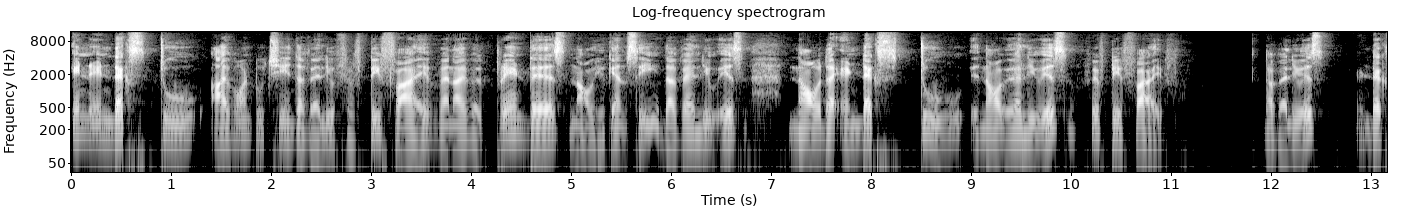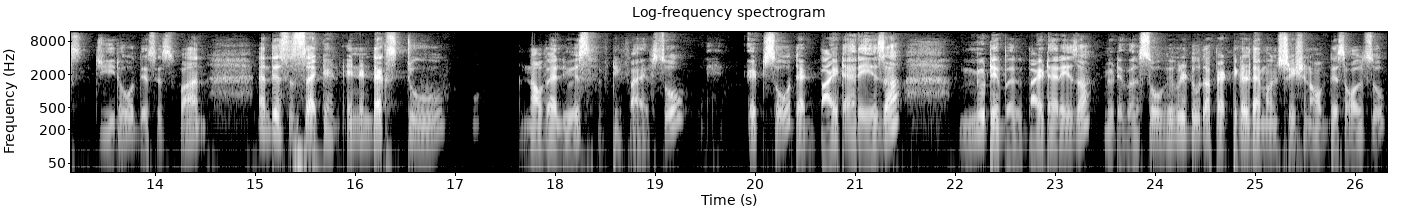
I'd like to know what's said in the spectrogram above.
in index 2 I want to change the value 55 when I will print this now you can see the value is now the index 2 now value is 55 the value is index 0 this is 1 and this is second. In index 2 now value is 55 so it's so that byte array is a mutable. Byte array is a mutable. So we will do the practical demonstration of this also.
